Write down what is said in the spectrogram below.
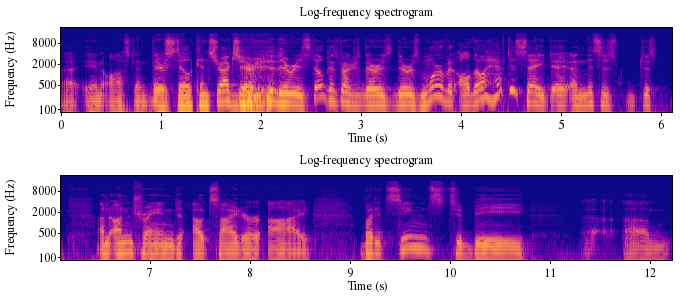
Uh, in Austin, there's, there's still construction. There, there is still construction. There is there is more of it. Although I have to say, and this is just an untrained outsider eye, but it seems to be uh, um,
